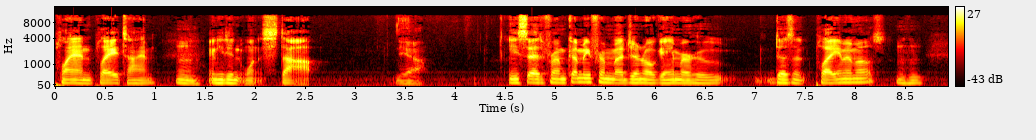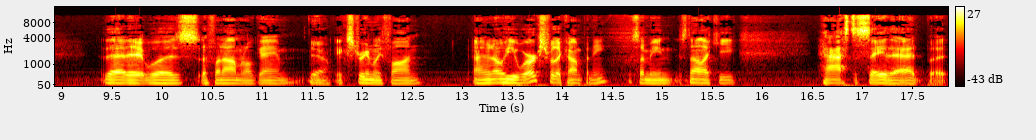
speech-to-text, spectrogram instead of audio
planned play time, Hmm. and he didn't want to stop. yeah, He said, from coming from a general gamer who doesn't play MMOs, mm-hmm. that it was a phenomenal game. Yeah. extremely fun. I know he works for the company, so I mean, it's not like he has to say that, but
